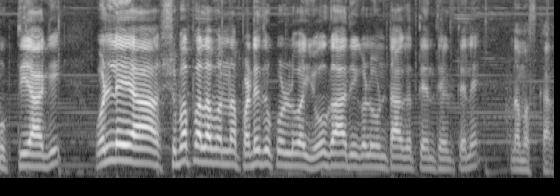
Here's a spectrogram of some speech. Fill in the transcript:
ಮುಕ್ತಿಯಾಗಿ ಒಳ್ಳೆಯ ಶುಭ ಫಲವನ್ನು ಪಡೆದುಕೊಳ್ಳುವ ಯೋಗಾದಿಗಳು ಉಂಟಾಗುತ್ತೆ ಅಂತ ಹೇಳ್ತೇನೆ. ನಮಸ್ಕಾರ.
